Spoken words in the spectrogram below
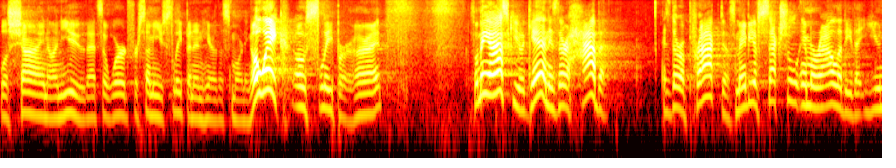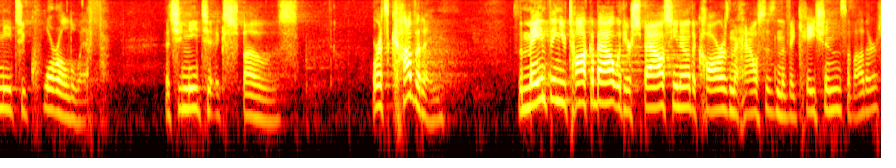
will shine on you. That's a word for some of you sleeping in here this morning. Awake, O sleeper, all right? So let me ask you again is there a habit is there a practice, maybe of sexual immorality, that you need to quarrel with, that you need to expose? Or it's coveting. It's the main thing you talk about with your spouse, you know, the cars and the houses and the vacations of others.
